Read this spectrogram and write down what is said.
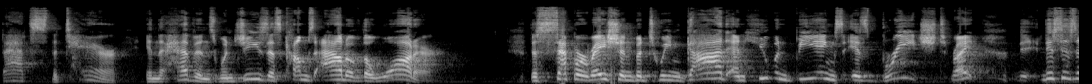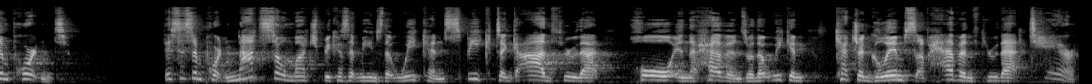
That's the tear in the heavens when Jesus comes out of the water. The separation between God and human beings is breached, right? This is important. This is important not so much because it means that we can speak to God through that hole in the heavens or that we can catch a glimpse of heaven through that tear.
